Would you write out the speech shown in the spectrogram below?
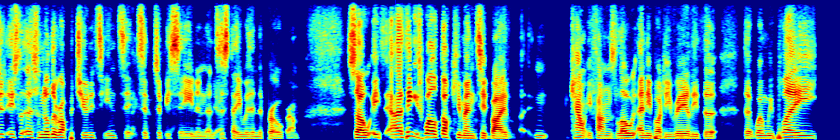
it's, it's another opportunity, isn't it, to, to be seen and, and Yeah. to stay within the program. So it's, I think it's well documented by mm, county fans, low anybody really that that when we play,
